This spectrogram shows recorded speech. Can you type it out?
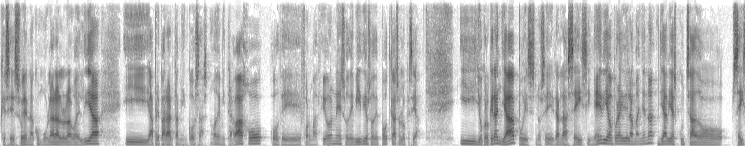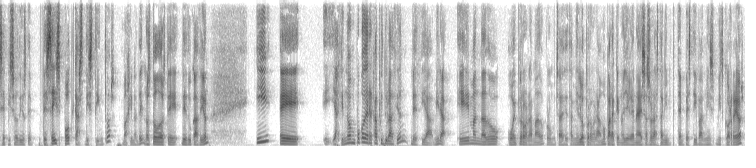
que se suelen acumular a lo largo del día y a preparar también cosas, ¿no? De mi trabajo o de formaciones o de vídeos o de podcast o lo que sea. Y yo creo que eran ya, pues no sé, eran las seis y media o por ahí de la mañana. Ya había escuchado seis episodios de, seis podcasts distintos, imagínate, no todos de, educación. Y, eh, y, haciendo un poco de recapitulación, decía, mira, he mandado o he programado, porque muchas veces también lo programo para que no lleguen a esas horas tan intempestivas mis, correos,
